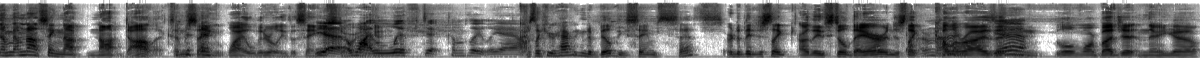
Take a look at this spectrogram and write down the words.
I'm I'm not saying not not Daleks. I'm just saying why literally the same. Yeah, story why lift it completely out? Because like you're having to build these same sets, or did they just like are they still there and just like know. colorize it Yeah. and a little more budget and there you go.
